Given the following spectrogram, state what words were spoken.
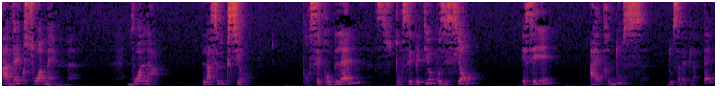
avec soi-même. Voilà la solution pour ces problèmes, pour ces petites oppositions. Essayez à être douce, douce avec la tête,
